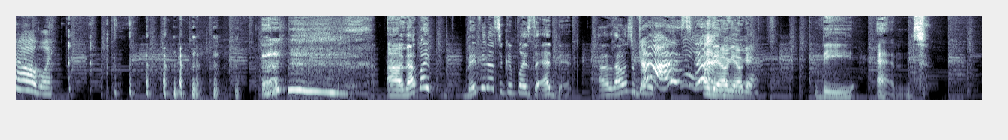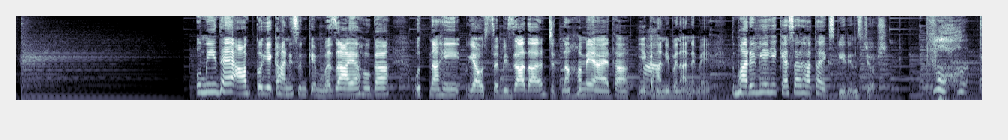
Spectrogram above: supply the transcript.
oh boy. Uh, that might. Maybe that's a good place to end it. Uh, that was a pretty. Yes, good. Okay, okay, okay. The end. उम्मीद है आपको ये कहानी सुन के मजा आया होगा उतना ही या उससे भी ज्यादा जितना हमें आया था ये कहानी बनाने में तुम्हारे लिए ये कैसा रहा था एक्सपीरियंस जोश बहुत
